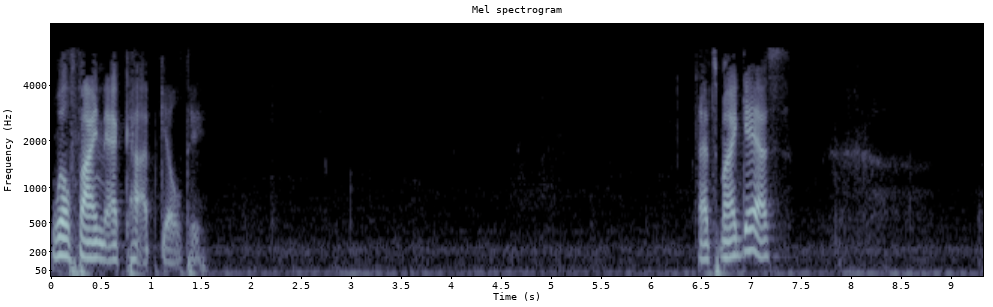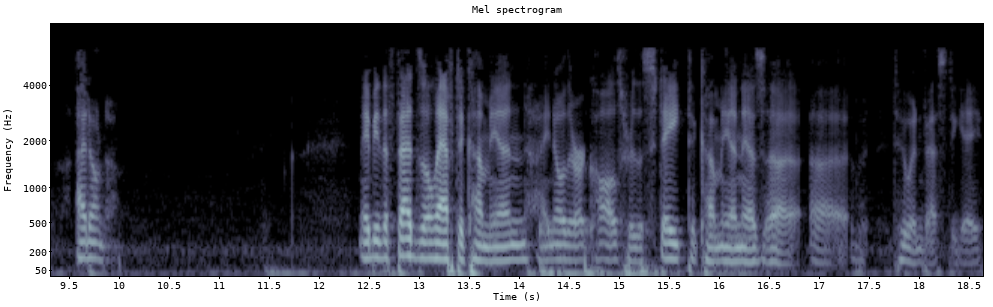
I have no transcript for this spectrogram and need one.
will find that cop guilty. That's my guess. I don't know. Maybe the feds will have to come in. I know there are calls for the state to come in as a uh, to investigate,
